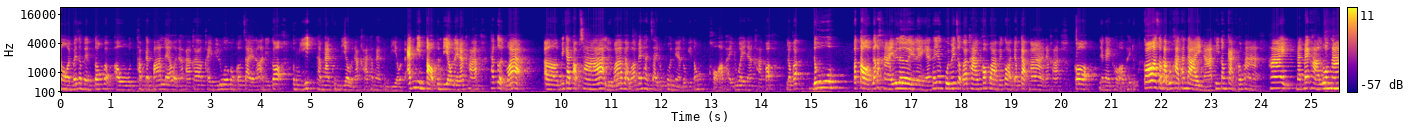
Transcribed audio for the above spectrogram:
นอน ไม่จำเป็นต้องแบบเอาทำกันบ้านแล้วนะคะถ้าใครมีลูกก็คงเข้าใจแล้วอันนี้ก็ตรงนี้ทำงานคนเดียวนะคะทำงานคนเดียวแอดมินตอบคนเดียวเลยนะคะ ถ้าเกิดว่า มีการตอบช้าหรือว่าแบบว่าไม่ทันใจทุกคนเนี่ยตรงนี้ต้องขออภัยด้วยนะคะ ก็เราก็ดูประตอบแล้วก็หายไปเลยอะไรอย่างเงี้ยถ้ายังคุยไม่จบก็ค้างข้อความไปก่อนเดี๋ยวกลับมานะคะ ก็ยังไงขออภัยทุกก็สำหรับลูกค้าท่านใดนะที่ต้องการเข้ามาให้นัดแม่ค้าล่วงหน้า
